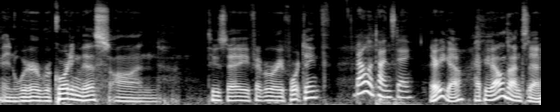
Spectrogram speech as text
And we're recording this on Tuesday, February 14th. Valentine's Day. There you go. Happy Valentine's Day.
